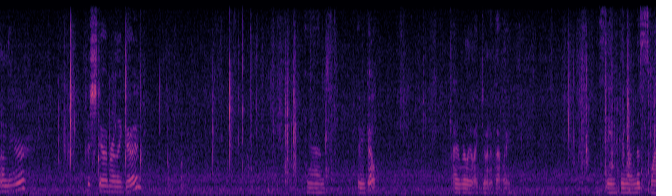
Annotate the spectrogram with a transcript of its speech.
on there. Push down really good. And there you go. I really like doing it that way. Same thing on this one.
